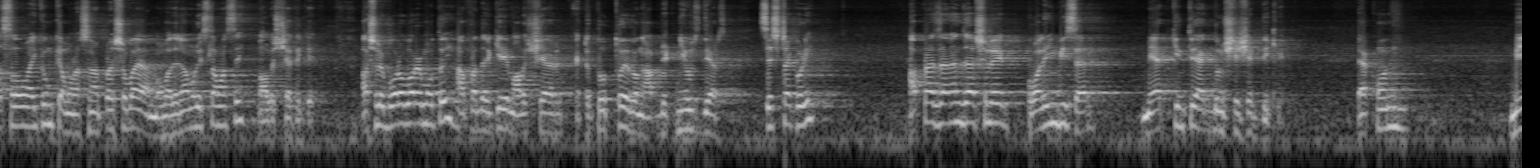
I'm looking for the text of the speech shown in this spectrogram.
আসসালামু আলাইকুম, কেমন আছেন আপনারা সবাই? আমি মোহাম্মদ এনামুল ইসলাম আছি মালয়েশিয়া থেকে। আসলে বরাবরের মতোই আপনাদেরকে মালয়েশিয়ার একটা তথ্য এবং আপডেট নিউজ দেওয়ার চেষ্টা করি। আপনারা জানেন যে আসলে কলিং ভিসার মেয়াদ কিন্তু একদম শেষের দিকে। এখন মে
